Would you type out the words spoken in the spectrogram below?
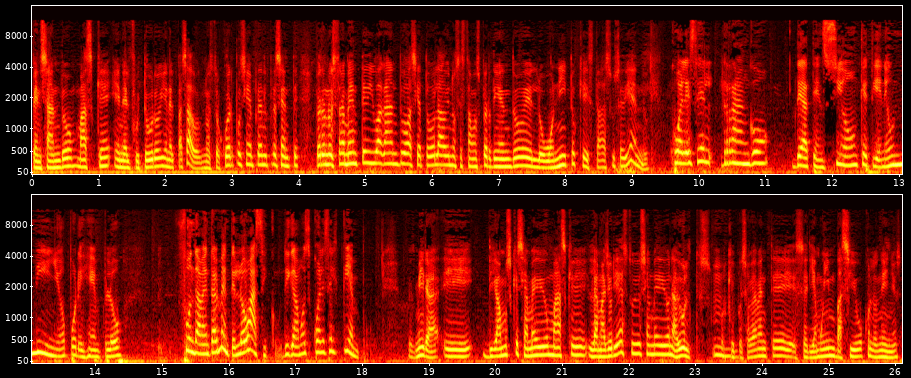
pensando más que en el futuro y en el pasado. Nuestro cuerpo siempre en el presente, pero nuestra mente divagando hacia todo lado y nos estamos perdiendo de lo bonito que está sucediendo. ¿Cuál es el rango de atención que tiene un niño, por ejemplo, fundamentalmente, lo básico? Digamos, ¿cuál es el tiempo? Pues mira, eh, digamos que se ha medido más que la mayoría de estudios se han medido en adultos, porque pues obviamente sería muy invasivo con los niños,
